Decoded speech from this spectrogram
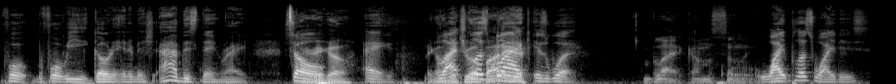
before before we go to intermission I have this thing right so There you go. hey black you plus black is what Black, I'm assuming. white plus white is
